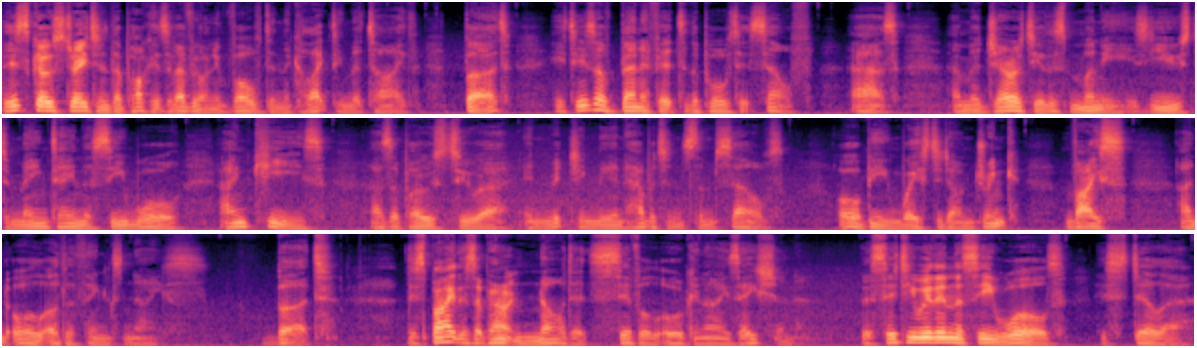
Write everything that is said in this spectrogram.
This goes straight into the pockets of everyone involved in the collecting the tithe, but it is of benefit to the port itself, as a majority of this money is used to maintain the sea wall and quays as opposed to uh, enriching the inhabitants themselves, or being wasted on drink, vice, and all other things nice. But Despite this apparent nod at civil organization, the city within the sea walls is still a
